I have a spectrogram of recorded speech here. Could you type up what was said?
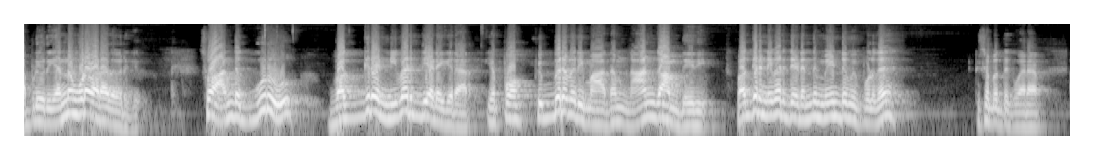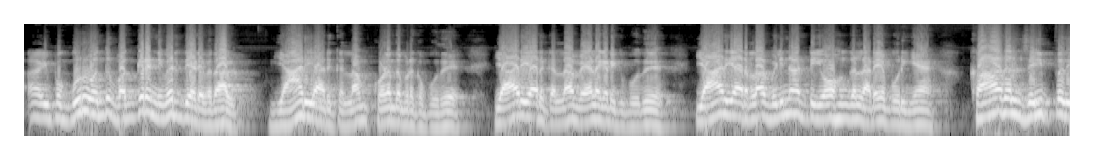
அப்படி ஒரு எண்ணம் கூட வராது அவருக்கு. ஸோ அந்த குரு வக்ர நிவர்த்தி அடைகிறார். எப்போ? பிப்ரவரி மாதம் நான்காம் தேதி. வக்ர நிவர்த்தி அடைந்து மீண்டும் இப்பொழுது ரிஷபத்துக்கு வரார். இப்போ குரு வந்து வக்ர நிவர்த்தி அடைவதால் யார் யாருக்கெல்லாம் குழந்தை பிறக்க போகுது? யார் யாருக்கெல்லாம் வேலை கிடைக்க போகுது? யார் யாரெல்லாம் வெளிநாட்டு யோகங்கள் அடைய போறீங்க? காதல் ஜெயிப்பது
